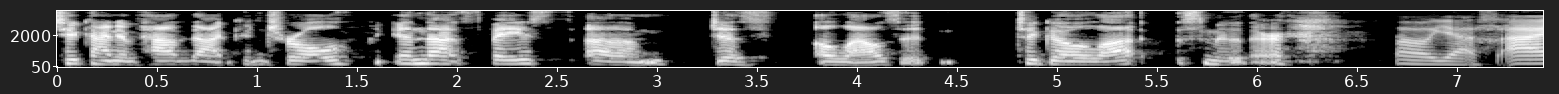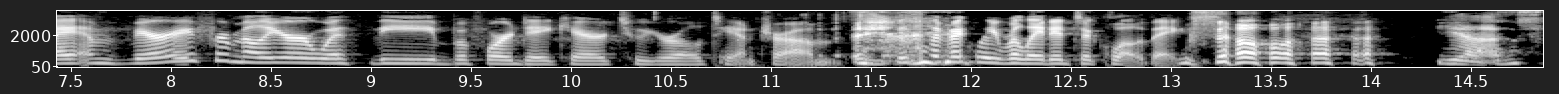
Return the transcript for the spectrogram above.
to kind of have that control in that space um, just allows it to go a lot smoother. Oh, yes. I am very familiar with the before daycare two year old tantrum, specifically related to clothing. So, yes.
